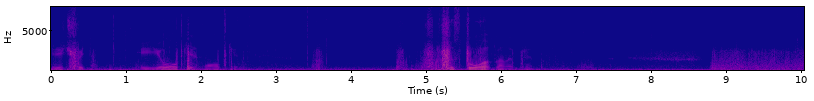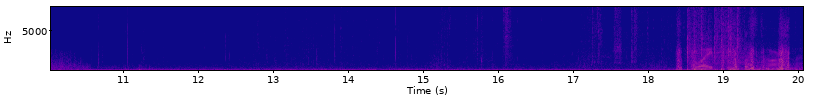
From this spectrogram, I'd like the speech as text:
Или что это? Ёптель-моптель. Шестые органы, блин. Тут творится что-то страшное.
